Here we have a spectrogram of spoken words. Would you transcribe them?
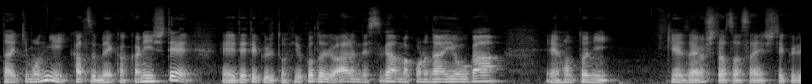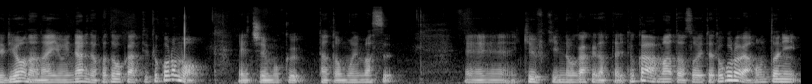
大規模にかつ明確化にして、え出てくるということではあるんですが、まあ、この内容が、え本当に経済を下支えしてくれるような内容になるのかどうかっていうところも、え注目だと思います。えー、給付金の額だったりとか、まあ、あとはそういったところが本当に、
